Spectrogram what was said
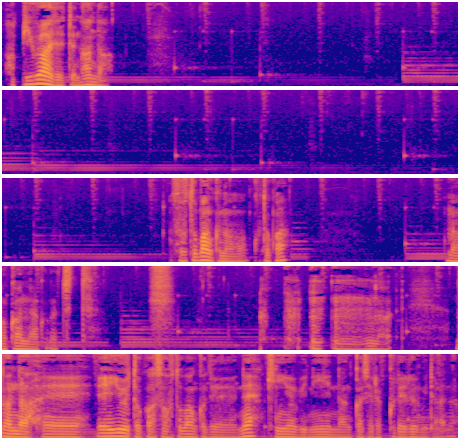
ハッピーフライデーってなんだ？ソフトバンクのことか？まあ、わかんなくなっちゃった。うんうんな、なんだ、えー、au とかソフトバンクでね、金曜日に何かしらくれるみたいな、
